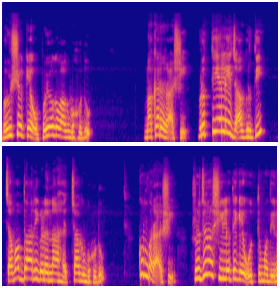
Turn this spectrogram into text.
ಭವಿಷ್ಯಕ್ಕೆ ಉಪಯೋಗವಾಗಬಹುದು. ಮಕರ ರಾಶಿ. ವೃತ್ತಿಯಲ್ಲಿ ಜಾಗೃತಿ, ಜವಾಬ್ದಾರಿಗಳನ್ನ ಹೆಚ್ಚಾಗಬಹುದು. ಕುಂಭರಾಶಿ, ಸೃಜನಶೀಲತೆಗೆ ಉತ್ತಮ ದಿನ,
